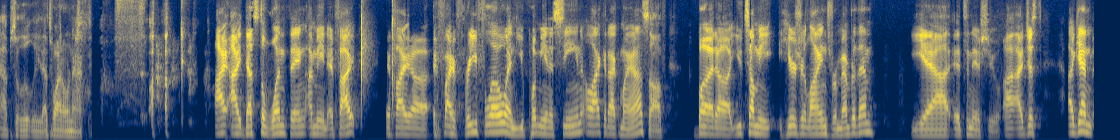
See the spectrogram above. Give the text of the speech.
Absolutely. That's why I don't act. Fuck. I, I, that's the one thing. I mean, if I, if I, uh, if I free flow and you put me in a scene, oh, I could act my ass off but uh, you tell me, here's your lines, remember them? Yeah, it's an issue. I, I just, again,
